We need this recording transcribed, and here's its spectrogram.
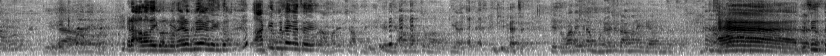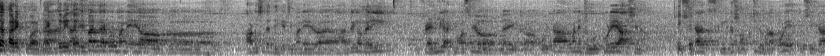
বাবু? এটা আলাদাই গল্প। এটা বুঝে গেছে কিন্তু আটি বুঝে গেছে। আমাদের চাপ নেই। কি আছে? ঠিক আছে। যে তোমাদের সেটা মনে হচ্ছে তার মানে হ্যাঁ this is the correct one একদমই তাই। এবার দেখো মানে আমি সেটা দেখেছি মানে having a very friendly atmosphere like ওটা মানে জোর করে আসে না। সেটা স্ক্রিনে সব কিছু ধরা পড়ে তো সেটা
